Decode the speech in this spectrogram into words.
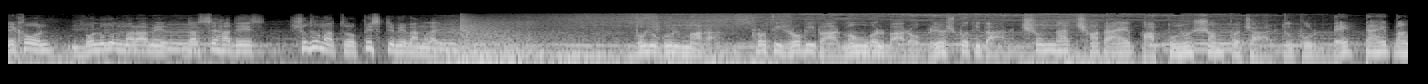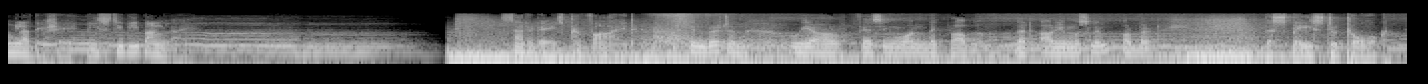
দেখুন বলুগুল মারামের দার্সে হাদিস শুধুমাত্র পিস টিভি বাংলায়। বুলুগুল মারা প্রতি রবিবার মঙ্গলবার ও বৃহস্পতিবার সন্ধ্যা ছটায় বা পুনঃ সম্প্রচার দুপুর দেড়টায় বাংলাদেশে পিস টিভি বাংলায়। Saturdays provide. In Britain, we are facing one big problem that are you Muslim or British? the space to talk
